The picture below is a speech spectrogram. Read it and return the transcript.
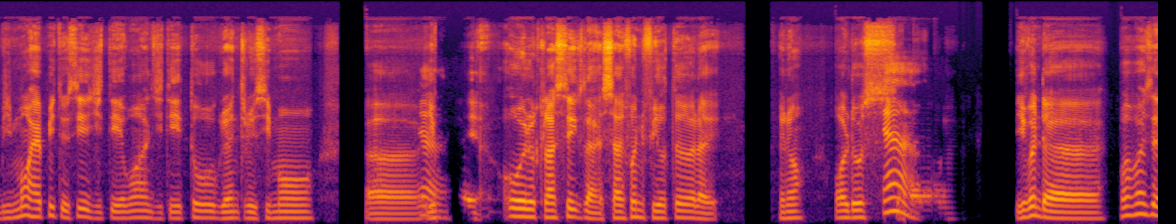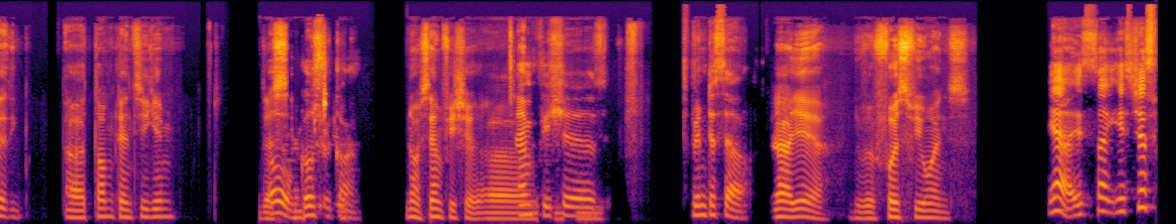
been more happy to see GTA One, GTA Two, Gran Turismo, uh, Yeah. even like old classics like Siphon Filter, like you know all those. Yeah. Uh, even the what was that? Uh, Tom Clancy game. The Oh, Sam Ghost Fisher- Recon. No, Sam Fisher. Uh, Sam Fisher's Splinter Cell. Yeah, yeah, the first few ones. Yeah, it's like it's just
